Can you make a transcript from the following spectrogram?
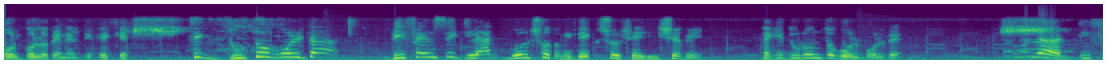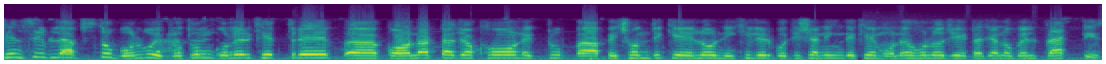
গোল করল পেনাল্টি থেকে। ঠিক দুটো গোলটা ডিফেন্সিভ ল্যাক বলছো তুমি, দেখছ সেই হিসেবেই নাকি দুরন্ত গোল বলবে? না ডিফেন্সিভ ল্যাপস তো বলবোই। প্রথম গোলের ক্ষেত্রে কর্নারটা যখন একটু পেছন দিকে এলো, নিখিলের পজিশনিং দেখে মনে হলো যে এটা যেন ওয়েল প্র্যাকটিস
